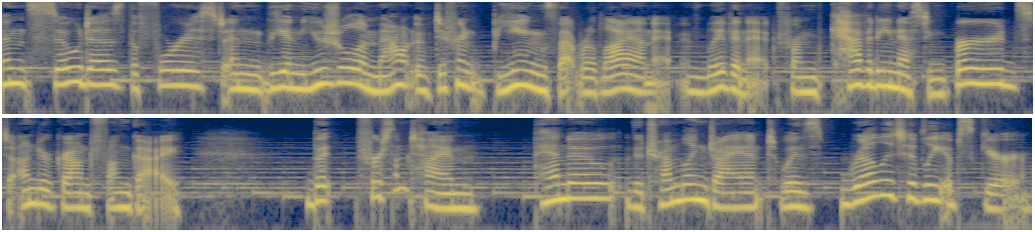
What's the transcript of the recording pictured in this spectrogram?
And so does the forest and the unusual amount of different beings that rely on it and live in it, from cavity nesting birds to underground fungi. But for some time, Pando, the trembling giant, was relatively obscure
